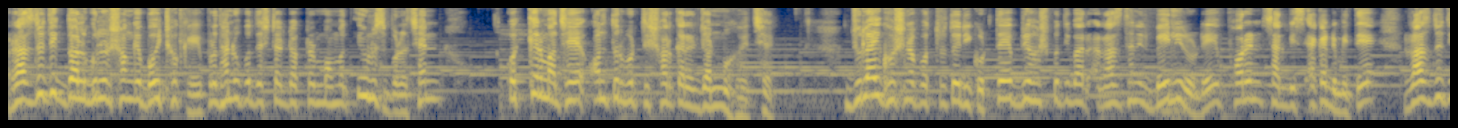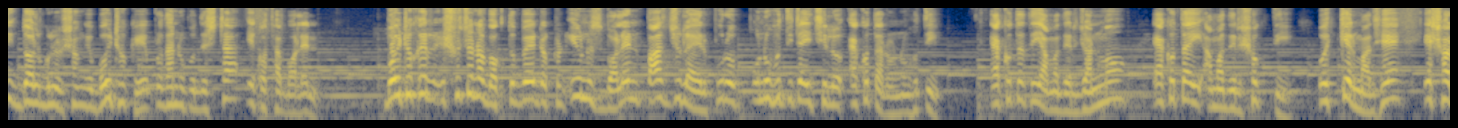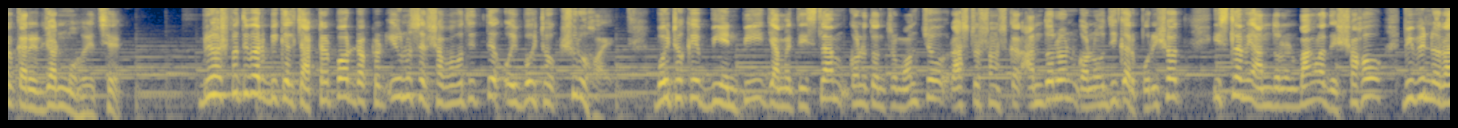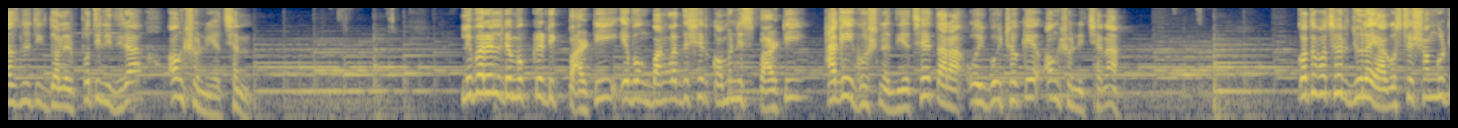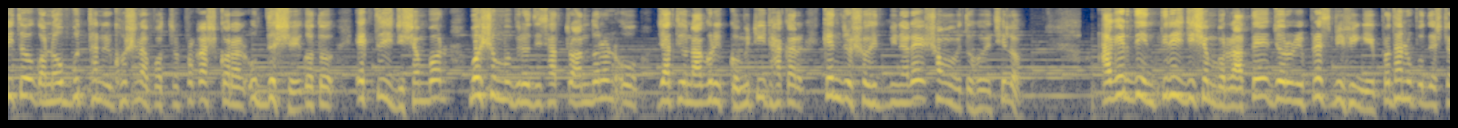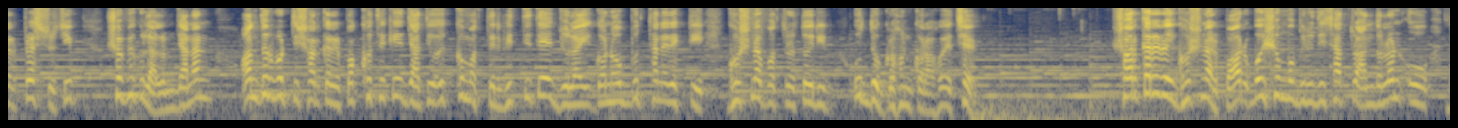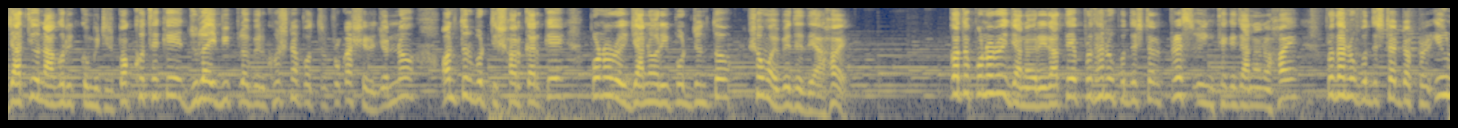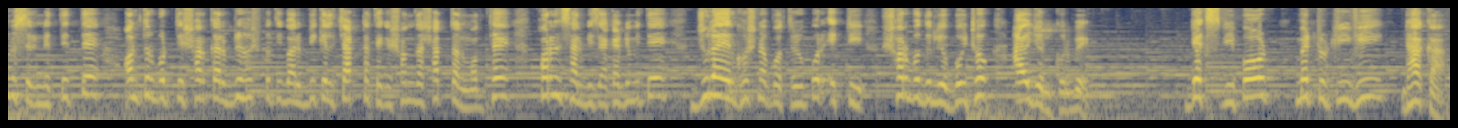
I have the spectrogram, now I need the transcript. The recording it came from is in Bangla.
রাজনৈতিক দলগুলোর সঙ্গে বৈঠকে প্রধান উপদেষ্টা ডক্টর মোহাম্মদ ইউনুস বলেছেন, ঐক্যের মাঝে অন্তর্বর্তী সরকারের জন্ম হয়েছে। জুলাই ঘোষণাপত্র তৈরি করতে বৃহস্পতিবার রাজধানীর বেইলি রোডে ফরেন সার্ভিস একাডেমিতে রাজনৈতিক দলগুলোর সঙ্গে বৈঠকে প্রধান উপদেষ্টা একথা বলেন। বৈঠকের সূচনা বক্তব্যে ডক্টর ইউনুস বলেন, পাঁচ জুলাইয়ের পুরো অনুভূতিটাই ছিল একতার অনুভূতি। একতাতেই আমাদের জন্ম, একতাই আমাদের শক্তি ঐক্যের মাঝে এ সরকারের জন্ম হয়েছে। বৃহস্পতিবার বিকেল চারটার পর ডক্টর ইউনুসের সভাপতিত্বে ওই বৈঠক শুরু হয়। বৈঠকে বিএনপি, জামায়াতে ইসলাম, গণতন্ত্র মঞ্চ, রাষ্ট্র সংস্কার আন্দোলন, গণ অধিকার পরিষদ, ইসলামী আন্দোলন বাংলাদেশ সহ বিভিন্ন রাজনৈতিক দলের প্রতিনিধিরা অংশ নিয়েছেন। লিবারেল ডেমোক্রেটিক পার্টি এবং বাংলাদেশের কমিউনিস্ট পার্টি আগেই ঘোষণা দিয়েছে, তারা ওই বৈঠকে অংশ নিচ্ছে না। গত বছর জুলাই আগস্টে সংগঠিত গণ অভ্যুত্থানের ঘোষণাপত্র প্রকাশ করার উদ্দেশ্যে গত একত্রিশ ডিসেম্বর বৈষম্য বিরোধী ছাত্র আন্দোলন ও জাতীয় নাগরিক কমিটি ঢাকার কেন্দ্রীয় শহীদ মিনারে সমবেত হয়েছিল। আগের দিন তিরিশ ডিসেম্বর রাতে জরুরি প্রেস ব্রিফিংয়ে প্রধান উপদেষ্টার প্রেস সচিব শফিকুল আলম জানান, অন্তর্বর্তী সরকারের পক্ষ থেকে জাতীয় ঐক্যমত্যের ভিত্তিতে জুলাই গণ অভ্যুত্থানের একটি ঘোষণাপত্র তৈরির উদ্যোগ গ্রহণ করা হয়েছে। সরকারের ওই ঘোষণার পর বৈষম্য বিরোধী ছাত্র আন্দোলন ও জাতীয় নাগরিক কমিটির পক্ষ থেকে জুলাই বিপ্লবের ঘোষণাপত্র প্রকাশের জন্য অন্তর্বর্তী সরকারকে পনেরোই জানুয়ারি পর্যন্ত সময় বেঁধে দেওয়া হয়। গত পনেরোই জানুয়ারি রাতে প্রধান উপদেষ্টার প্রেস উইং থেকে জানানো হয়, প্রধান উপদেষ্টা ডক্টর ইউনুসের নেতৃত্বে অন্তর্বর্তী সরকার বৃহস্পতিবার বিকেল চারটা থেকে সন্ধ্যা সাতটার মধ্যে ফরেন সার্ভিস একাডেমিতে জুলাইয়ের ঘোষণাপত্রের উপর একটি সর্বদলীয় বৈঠক আয়োজন করবে। Desk report metro TV Dhaka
